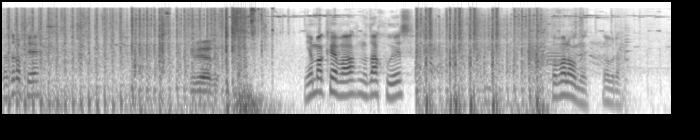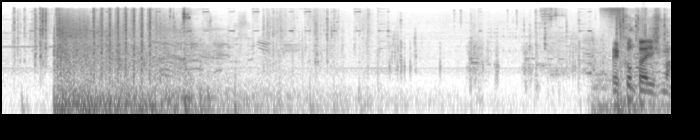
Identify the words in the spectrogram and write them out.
Na dropie. Nie wierzę. Nie ma kewa, na dachu jest. Powalony, dobra. Kumpel ma.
